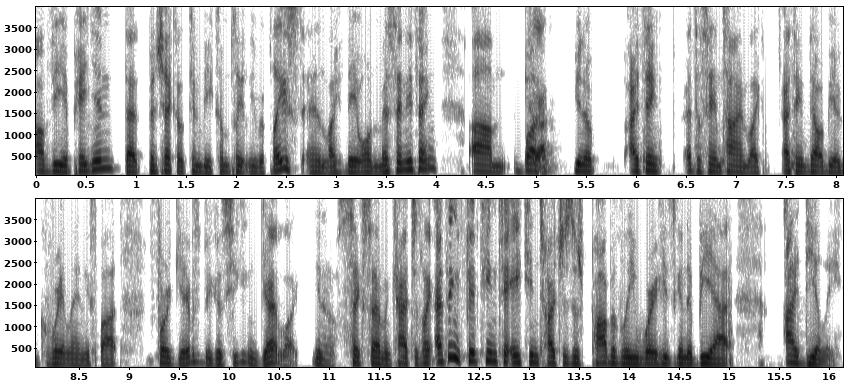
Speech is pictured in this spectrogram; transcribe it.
of the opinion that Pacheco can be completely replaced and like they won't miss anything. Um, but sure. you know, I think at the same time, like I think that would be a great landing spot for Gibbs because he can get like you know six, seven catches. Like I think fifteen to eighteen touches is probably where he's going to be at, ideally,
